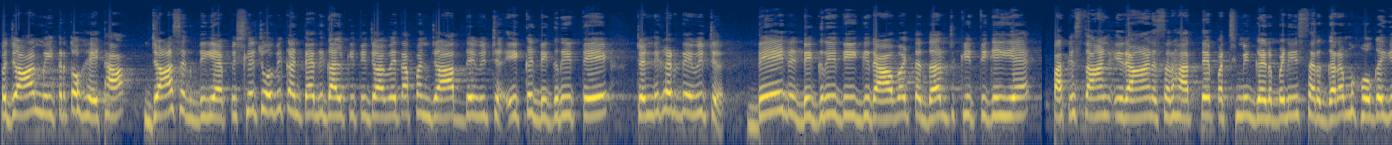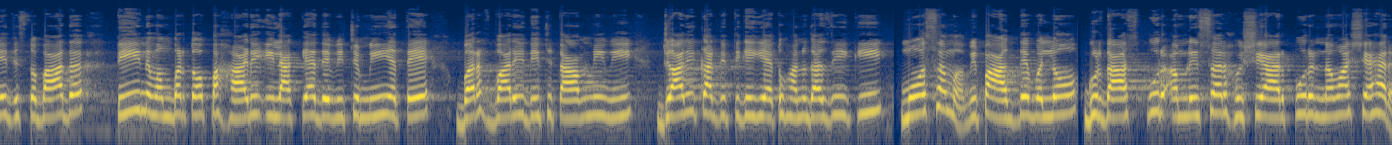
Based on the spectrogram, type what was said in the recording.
50 ਮੀਟਰ ਤੋਂ ਹੇਠਾਂ ਜਾ ਸਕਦੀ ਹੈ। ਪਿਛਲੇ 24 ਘੰਟਿਆਂ ਦੀ ਗੱਲ ਕੀਤੀ ਜਾਵੇ ਤਾਂ ਪੰਜਾਬ ਦੇ ਵਿੱਚ 1 ਡਿਗਰੀ ਤੇ ਚੰਡੀਗੜ੍ਹ ਦੇ ਵਿੱਚ 1.5 ਡਿਗਰੀ ਦੀ ਗਿਰਾਵਟ ਦਰਜ ਕੀਤੀ ਗਈ ਹੈ। ਪਾਕਿਸਤਾਨ ਈਰਾਨ ਸਰਹੱਦ ਤੇ ਪੱਛਮੀ ਗੜਬੜੀ ਸਰਗਰਮ ਹੋ ਗਈ ਹੈ, ਜਿਸ ਤੋਂ ਬਾਅਦ 3 ਨਵੰਬਰ ਤੋਂ ਪਹਾੜੀ ਇਲਾਕਿਆਂ ਦੇ ਵਿੱਚ ਮੀਂਹ ਅਤੇ ਬਰਫ਼ਬਾਰੀ ਦੀ ਚੇਤਾਵਨੀ ਵੀ ਜਾਰੀ ਕਰ ਦਿੱਤੀ ਗਈ ਹੈ। ਤੁਹਾਨੂੰ ਦੱਸ ਦਈਏ ਕਿ ਮੌਸਮ ਵਿਭਾਗ ਦੇ ਵੱਲੋਂ ਗੁਰਦਾਸਪੁਰ ਅੰਮ੍ਰਿਤਸਰ, ਹੁਸ਼ਿਆਰਪੁਰ, ਨਵਾਂ ਸ਼ਹਿਰ,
